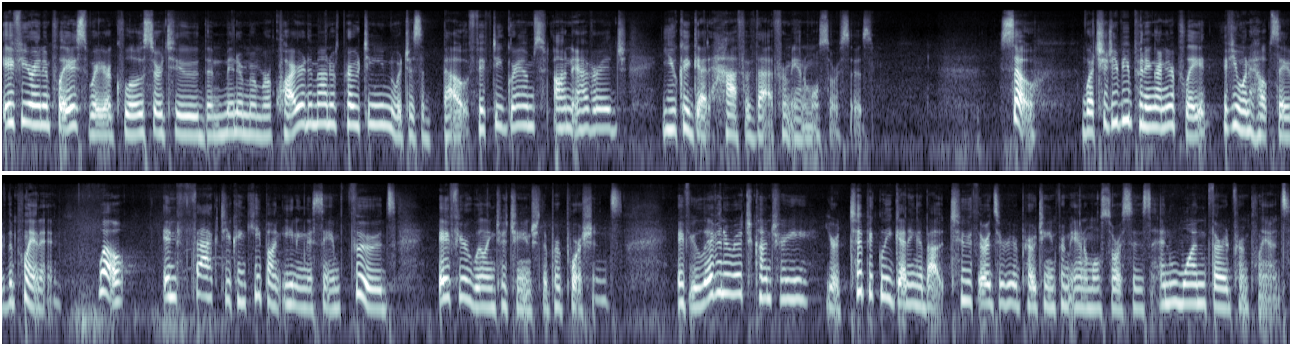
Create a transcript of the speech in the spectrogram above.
If you're in a place where you're closer to the minimum required amount of protein, which is about 50 grams on average, you could get half of that from animal sources. So what should you be putting on your plate if you want to help save the planet? Well, in fact, you can keep on eating the same foods if you're willing to change the proportions. If you live in a rich country, you're typically getting about two thirds of your protein from animal sources and one third from plants.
